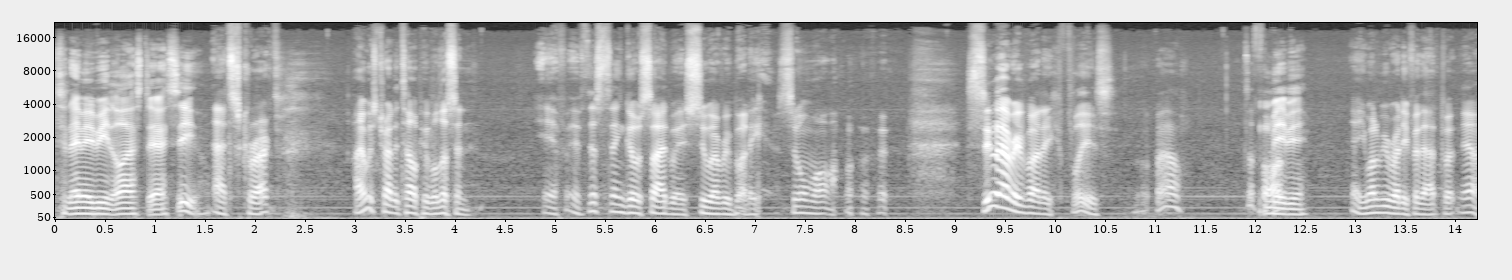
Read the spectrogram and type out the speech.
today may be the last day I see you. That's correct. I always try to tell people, listen, if if this thing goes sideways, sue everybody, sue them all, sue everybody, please. Well, it's a thought. Maybe. Yeah, you want to be ready for that, but yeah,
